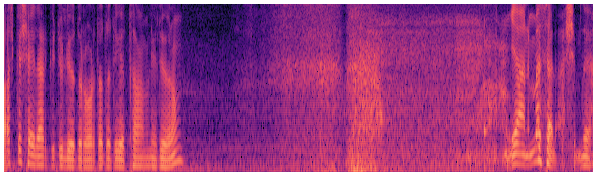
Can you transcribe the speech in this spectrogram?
Başka şeyler güdülüyordur orada da diye tahmin ediyorum. Yani mesela şimdi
